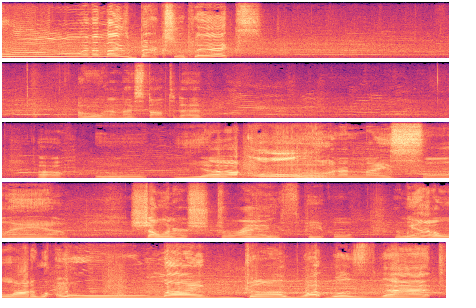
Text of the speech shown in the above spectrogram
ooh, and a nice back suplex. Oh, and a nice stomp to the head. Uh-oh. Ooh. Yeah. Ooh, and a nice slam. Showing her strength, people. And we had a lot of... Oh my god, what was that?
